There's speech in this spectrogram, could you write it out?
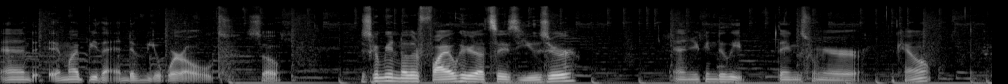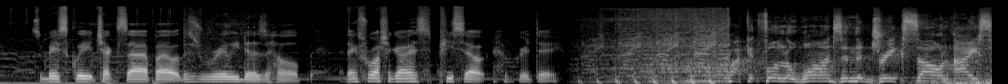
and it might be the end of your world. So there's gonna be another file here that says user and you can delete things from your account. So basically, check this app out. This really does help. Thanks for watching, guys. Peace out. Have a great day. Pocket full of wands and the drinks on ice.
